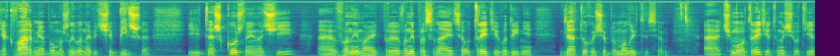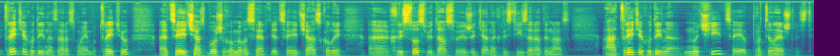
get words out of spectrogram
як в армії, або, можливо, навіть ще більше. І теж кожної ночі вони мають вони просинаються о третій годині для того, щоб молитися. Е, Чому о третій? Тому що от є третя година, зараз маємо третю. Е, Це є час Божого милосердя, це є час, коли е, Христос віддав своє життя на Христі заради нас. А третя година ночі це є протилежність.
